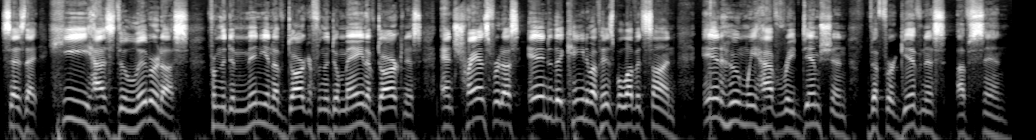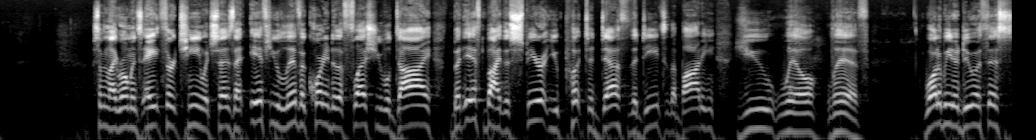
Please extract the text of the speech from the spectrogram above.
says that he has delivered us from the dominion of darkness from the domain of darkness and transferred us into the kingdom of his beloved son in whom we have redemption the forgiveness of sin something like Romans 8:13 which says that if you live according to the flesh you will die but if by the spirit you put to death the deeds of the body you will live. What are we to do with this?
